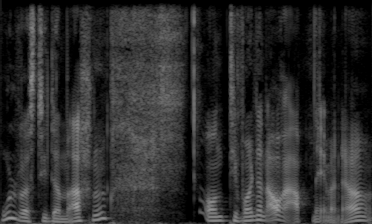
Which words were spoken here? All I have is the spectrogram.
cool, was die da machen und die wollen dann auch abnehmen. Ja?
